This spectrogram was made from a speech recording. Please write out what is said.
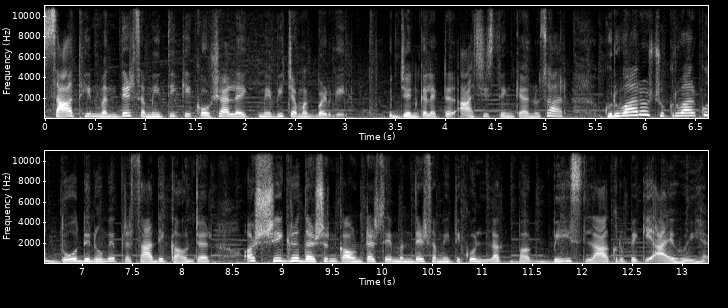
साथ ही मंदिर समिति के कोषालय में भी चमक बढ़ गई। उज्जैन कलेक्टर आशीष सिंह के अनुसार गुरुवार और शुक्रवार को दो दिनों में प्रसादी काउंटर और शीघ्र दर्शन काउंटर से मंदिर समिति को लगभग 20 लाख रुपए की आय हुई है।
